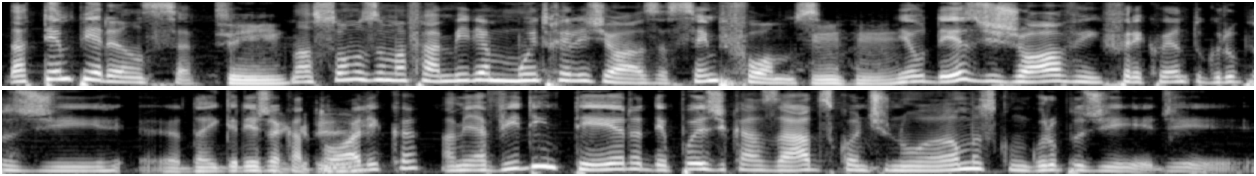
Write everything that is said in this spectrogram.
da temperança. Sim. Nós somos uma família muito religiosa, sempre fomos. Uhum. Eu, desde jovem, frequento grupos de, eh, da Igreja da Católica. Igreja. A minha vida inteira, depois de casados, continuamos com grupos de, de,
